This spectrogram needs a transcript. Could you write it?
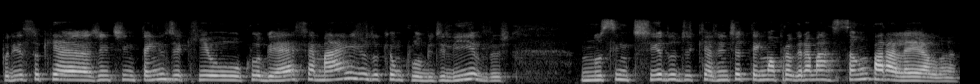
Por isso que a gente entende que o Clube F é mais do que um clube de livros, no sentido de que a gente tem uma programação paralela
